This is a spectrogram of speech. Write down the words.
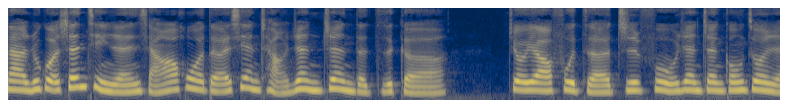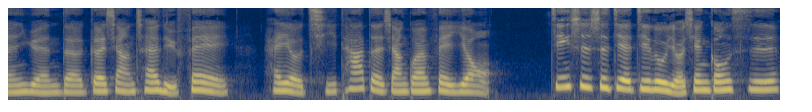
那如果申请人想要获得现场认证的资格，就要负责支付认证工作人员的各项差旅费，还有其他的相关费用。金氏世界纪录有限公司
